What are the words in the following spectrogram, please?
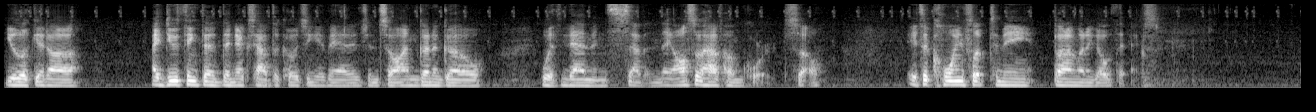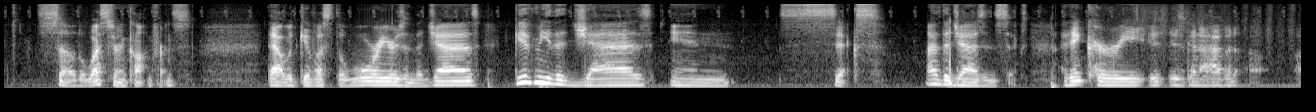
you look at uh, I do think that the Knicks have the coaching advantage, and so I'm gonna go with them in seven. They also have home court, so it's a coin flip to me, but I'm to go with the Knicks. So the Western Conference, that would give us the Warriors and the Jazz. Give me the Jazz in six. I have the Jazz in six. I think Curry is, is going to have an, a,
